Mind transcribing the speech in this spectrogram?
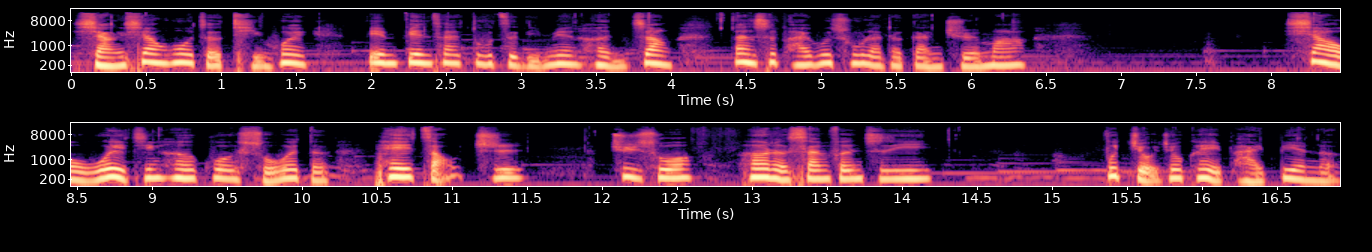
想象或者体会便便在肚子里面很胀，但是排不出来的感觉吗？下午我已经喝过所谓的黑枣汁，据说喝了三分之一，不久就可以排便了，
